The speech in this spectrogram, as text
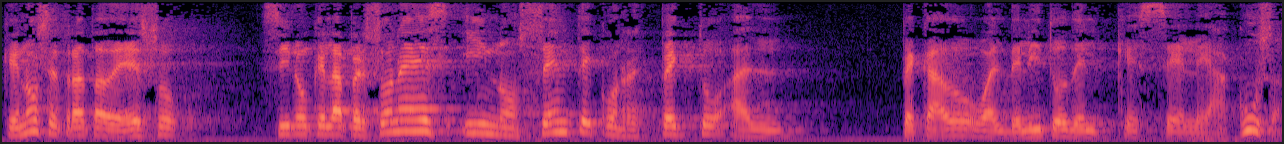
que no se trata de eso, sino que la persona es inocente con respecto al pecado o al delito del que se le acusa,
